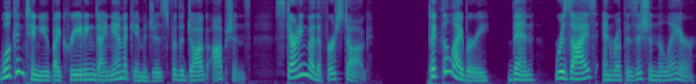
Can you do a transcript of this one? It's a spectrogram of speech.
We'll continue by creating dynamic images for the dog options, starting by the first dog. Pick the library, then resize and reposition the layer.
